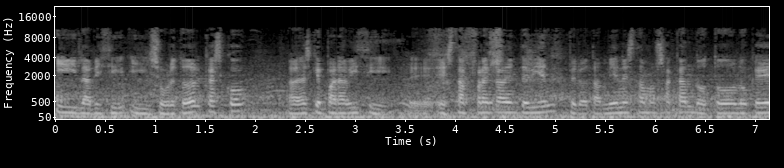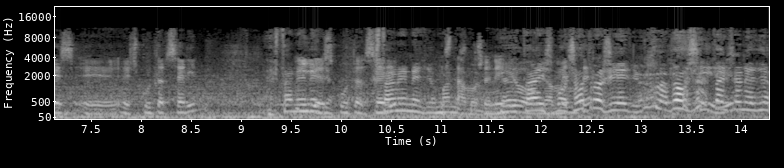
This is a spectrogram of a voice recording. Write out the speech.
Y la bici, y sobre todo el casco la verdad es que para bici eh, está francamente bien, pero también estamos sacando todo lo que es eh, scooter sharing. Están en ello. Están en ello, Estamos en ello. Estáis vosotros y ellos, los dos estáis en ello.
